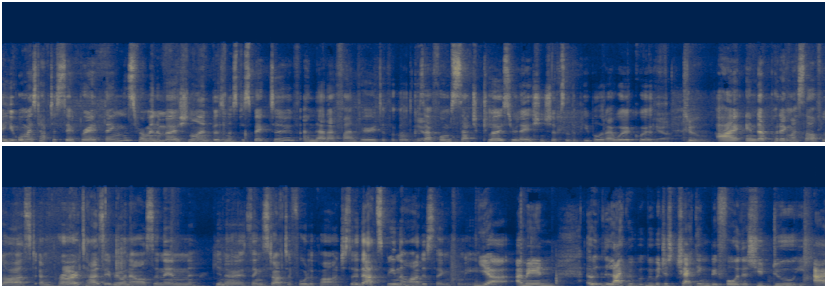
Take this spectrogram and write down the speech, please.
And you almost have to separate things from an emotional and business perspective, and that I find very difficult because Yeah. I form such close relationships with the people that I work with. Yeah. True. I end up putting myself last and prioritize everyone else, and then you know things start to fall apart. So that's been the hardest thing for me. Yeah, I mean, uh, like we, we were just chatting before this. You do. I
